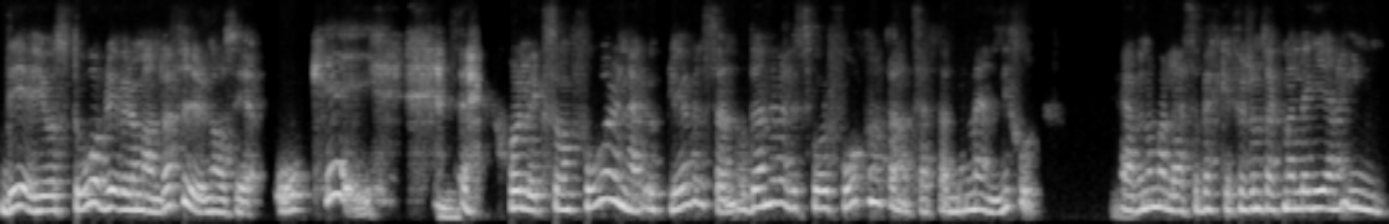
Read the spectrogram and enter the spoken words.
det är ju att stå bredvid de andra fyrorna och säga okej. Okay. Mm. och liksom få den här upplevelsen. Och den är väldigt svår att få på något annat sätt än med människor. Mm. Även om man läser böcker. För som sagt, man lägger gärna in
